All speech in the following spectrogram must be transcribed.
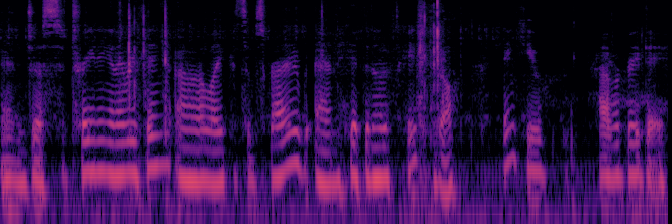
and just training and everything, uh, like, subscribe, and hit the notification bell. Thank you. Have a great day.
